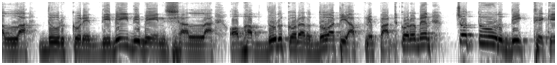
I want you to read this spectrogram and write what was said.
আল্লাহ দূর করে দিবেই দিবে ইনশাল্লাহ অভাব দূর করার দোয়াটি আপনি পাঠ করবেন, চতুর্দিক থেকে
